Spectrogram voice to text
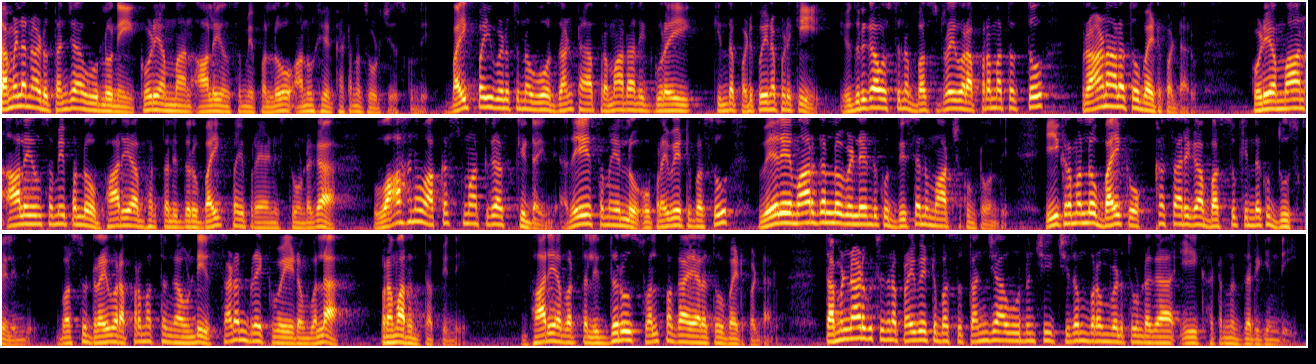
తమిళనాడు తంజావూరులోని కోడియమ్మాన్ ఆలయం సమీపంలో అనూహ్య ఘటన చోటు చేసుకుంది. బైక్పై వెళుతున్న ఓ జంట ప్రమాదానికి గురై కింద పడిపోయినప్పటికీ ఎదురుగా వస్తున్న బస్ డ్రైవర్ అప్రమత్తతో ప్రాణాలతో బయటపడ్డారు. కొడియమ్మాన్ ఆలయం సమీపంలో భార్యాభర్తలిద్దరూ బైక్పై ప్రయాణిస్తూ ఉండగా వాహనం అకస్మాత్తుగా స్కిడ్ అయింది. అదే సమయంలో ఓ ప్రైవేటు బస్సు వేరే మార్గంలో వెళ్ళేందుకు దిశను మార్చుకుంటోంది. ఈ క్రమంలో బైక్ ఒక్కసారిగా బస్సు కిందకు దూసుకెళ్ళింది బస్సు డ్రైవర్ అప్రమత్తంగా ఉండి సడన్ బ్రేక్ వేయడం వల్ల ప్రమాదం తప్పింది. భార్యాభర్తలిద్దరూ స్వల్ప గాయాలతో బయటపడ్డారు. తమిళనాడుకు చెందిన ప్రైవేటు బస్సు తంజావూరు నుంచి చిదంబరం వెళుతుండగా ఈ ఘటన జరిగింది.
